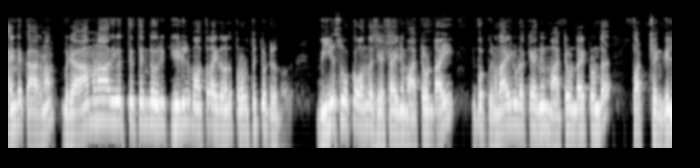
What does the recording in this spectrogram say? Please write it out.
അതിന്റെ കാരണം ബ്രാഹ്മണാധിപത്യത്തിന്റെ ഒരു കീഴിൽ മാത്രമായിരുന്നു അത് പ്രവർത്തിച്ചുകൊണ്ടിരുന്നത്. വി എസും ഒക്കെ വന്ന ശേഷം അതിന് മാറ്റം ഉണ്ടായി. ഇപ്പൊ പിണറായിലൂടെ ഒക്കെ അതിന് മാറ്റം ഉണ്ടായിട്ടുണ്ട്. പക്ഷെങ്കിൽ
